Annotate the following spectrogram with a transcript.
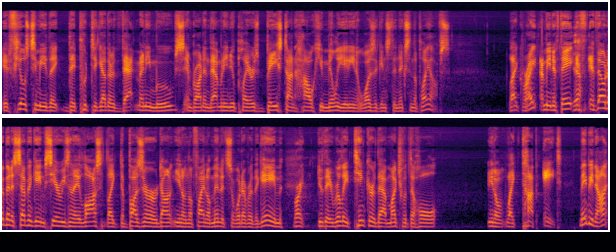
It feels to me that they put together that many moves and brought in that many new players based on how humiliating it was against the Knicks in the playoffs. Like, right? I mean, if they if, if that would have been a seven game series and they lost like the buzzer or down, you know, in the final minutes or whatever the game, right? Do they really tinker that much with the whole, you know, like top eight? Maybe not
